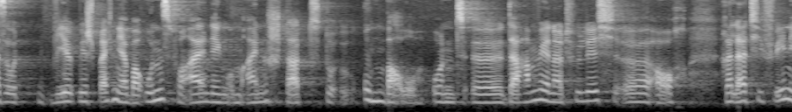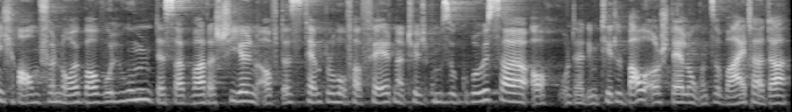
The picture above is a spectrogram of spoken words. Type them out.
also wir, wir, sprechen ja bei uns vor allen Dingen um einen Stadtumbau. Und äh, da haben wir natürlich äh, auch relativ wenig Raum für Neubauvolumen. Deshalb war das Schielen auf das Tempelhofer Feld natürlich umso größer, auch unter dem Titel Bauausstellung und so weiter. Da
